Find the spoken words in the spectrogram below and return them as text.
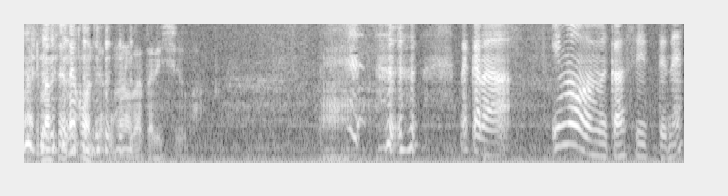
もありますよね 今昔物語集は。だから今は昔ってね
